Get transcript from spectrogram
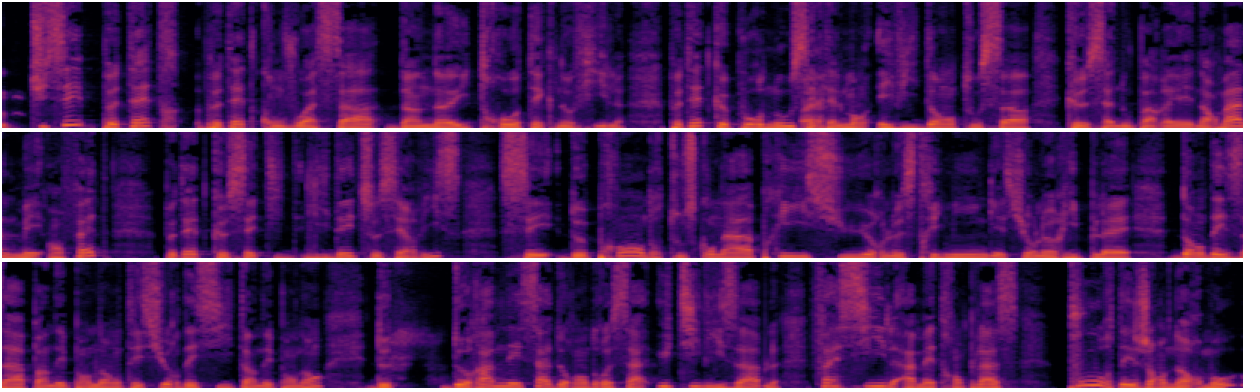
Tu sais, peut-être, peut-être qu'on voit ça d'un œil trop technophile. Peut-être que pour nous, c'est tellement évident tout ça que ça nous paraît normal, mais en fait, peut-être que cette l'idée de ce service, c'est de prendre tout ce qu'on a appris sur le streaming et sur le replay dans des apps indépendantes et sur des sites indépendants, de de ramener ça, de rendre ça utilisable, facile à mettre en place pour des gens normaux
